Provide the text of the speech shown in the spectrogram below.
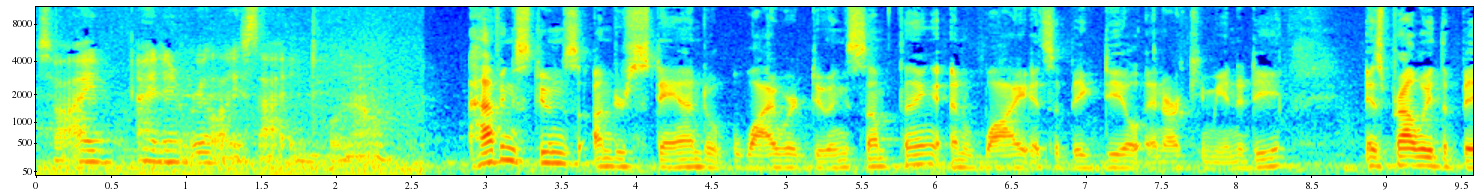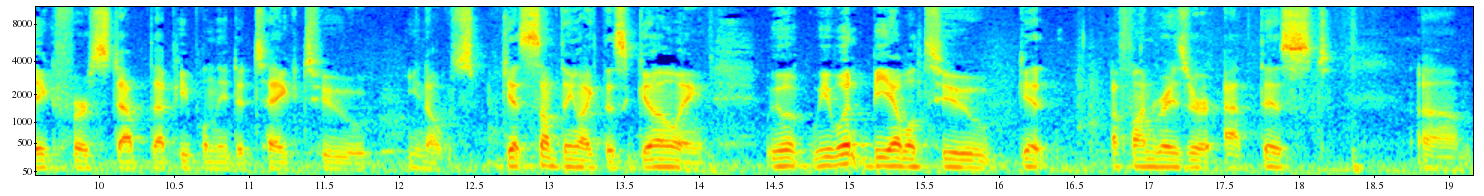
So I I didn't realize that until now having students understand why we're doing something and why it's a big deal in our community is probably the big first step that people need to take to you know get something like this going. We, we wouldn't be able to get a fundraiser at this um,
